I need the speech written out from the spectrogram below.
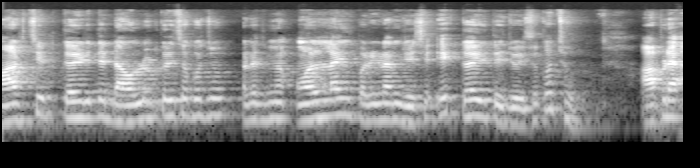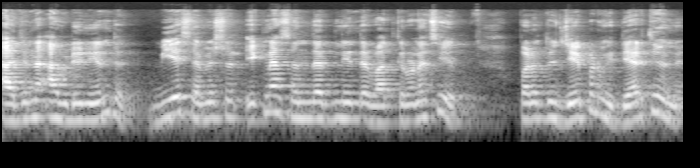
માર્કશીટ કઈ રીતે ડાઉનલોડ કરી શકો છો? અને તમે ઓનલાઈન પરિણામ જે છે એ કઈ રીતે જોઈ શકો છો? આપણે આજના આ વિડીયોની અંદર બીએ સેમેસ્ટર એકના સંદર્ભની અંદર વાત કરવાના છીએ. પરંતુ જે પણ વિદ્યાર્થીઓને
